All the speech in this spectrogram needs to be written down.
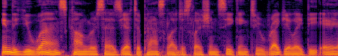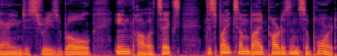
In the U.S., Congress has yet to pass legislation seeking to regulate the AI industry's role in politics, despite some bipartisan support.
